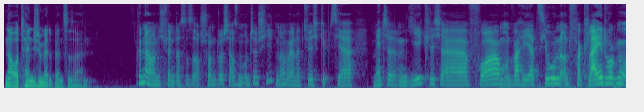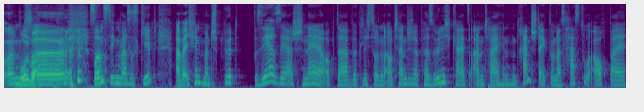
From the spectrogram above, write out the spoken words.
eine authentische Metalband zu sein. Genau, und ich finde, das ist auch schon durchaus ein Unterschied, ne? weil natürlich gibt es ja Metal in jeglicher Form und Variation und Verkleidung und äh, sonst irgendwas es gibt. Aber ich finde, man spürt sehr, sehr schnell, ob da wirklich so ein authentischer Persönlichkeitsanteil hinten dran steckt. Und das hast du auch bei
